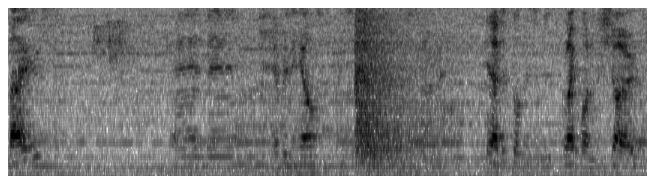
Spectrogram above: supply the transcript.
bays and then everything else is pretty standard. So, yeah, I just thought this would be a great one to show because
